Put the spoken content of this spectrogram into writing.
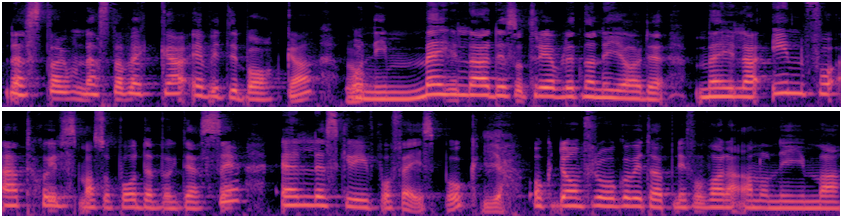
nästa, nästa vecka är vi tillbaka och ni mejlar, det är så trevligt när ni gör det. Mejla info at skilsmassopodden.se eller skriv på Facebook. Ja. Och de frågor vi tar upp, ni får vara anonyma,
